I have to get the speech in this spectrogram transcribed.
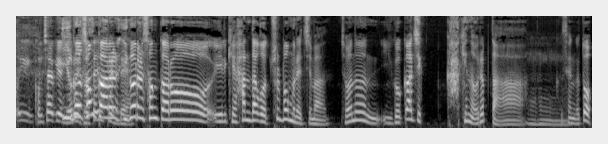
어, 이 검찰 개혁 이거 성과를. 이거를 성과로 이렇게 한다고 출범을 했지만 저는 이거까지 가기는 어렵다 음흠. 그 생각 또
